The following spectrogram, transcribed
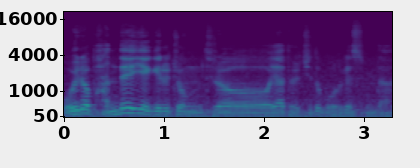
오히려 반대의 얘기를 좀 들어야 될지도 모르겠습니다.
